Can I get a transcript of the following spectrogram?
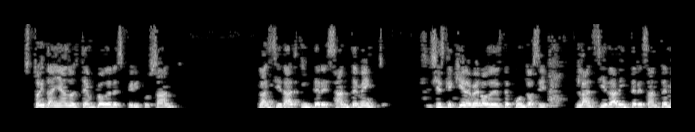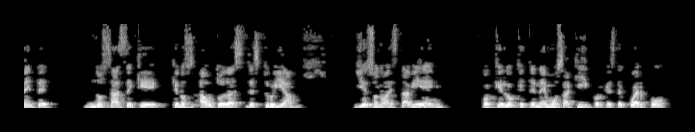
Estoy dañando el templo del Espíritu Santo. La ansiedad, interesantemente, si es que quiere verlo desde este punto así, la ansiedad, interesantemente, nos hace que, que nos autodestruyamos. Y eso no está bien, porque lo que tenemos aquí, porque este cuerpo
